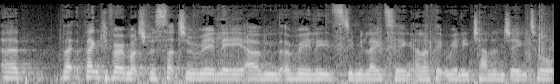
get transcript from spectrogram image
Uh, thank you very much for such a really, um, a really stimulating and I think really challenging talk.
